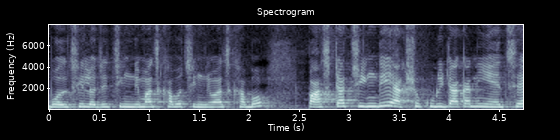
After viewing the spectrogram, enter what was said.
বলছিল যে, চিংড়ি মাছ খাব, চিংড়ি মাছ খাব। পাঁচটা চিংড়ি একশো কুড়ি টাকা নিয়েছে।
